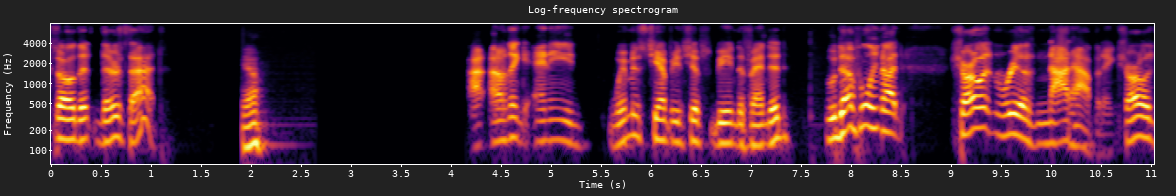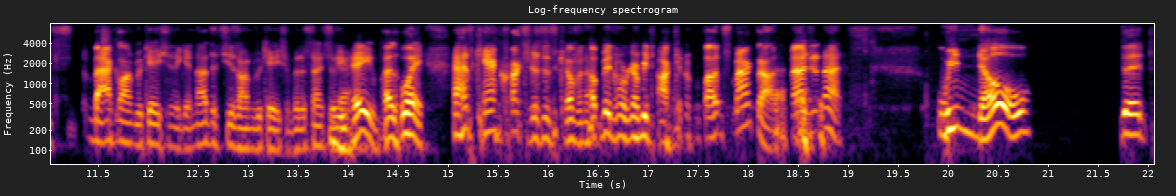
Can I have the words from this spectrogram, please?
So that there's that. Yeah. I, I don't think any women's championships being defended. Well, definitely not. Charlotte and Rhea is not happening. Charlotte's back on vacation again. Not that she's on vacation, but essentially, Yeah. hey, by the way, Ask Can Crushers is coming up, and we're going to be talking about SmackDown. Imagine that. We know that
